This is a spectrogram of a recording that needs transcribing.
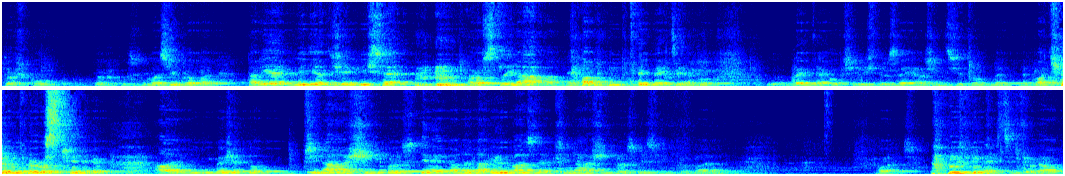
trošku, trošku s tímhle si problém. Tady je vidět, že když se rostlina, a já teď nechci jako být jako příliš trzej a říct, že to ne, pro rostliny, ale vidíme, že to přináší prostě, ta invaze přináší prostě svý problém. Konec. Nechci to dál.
